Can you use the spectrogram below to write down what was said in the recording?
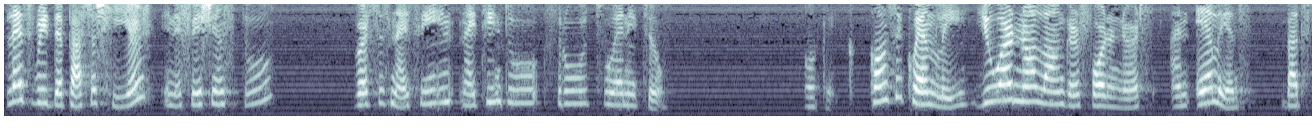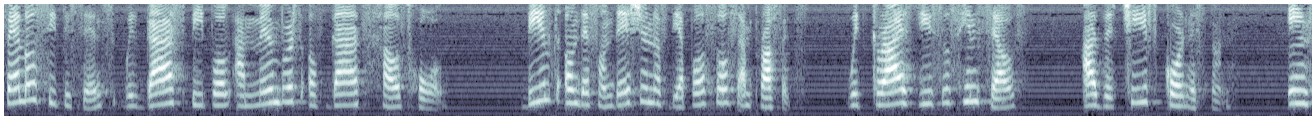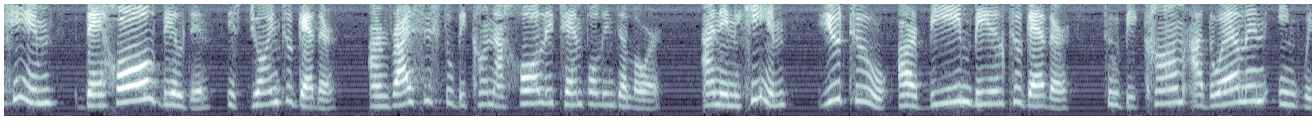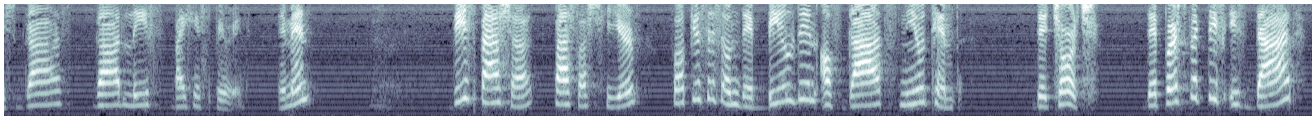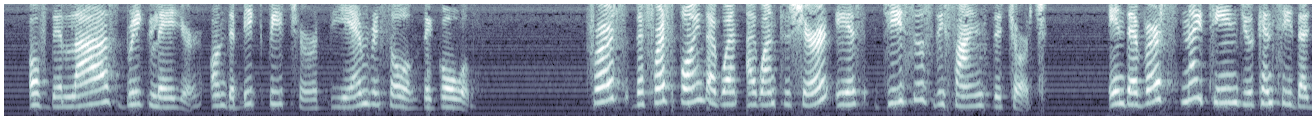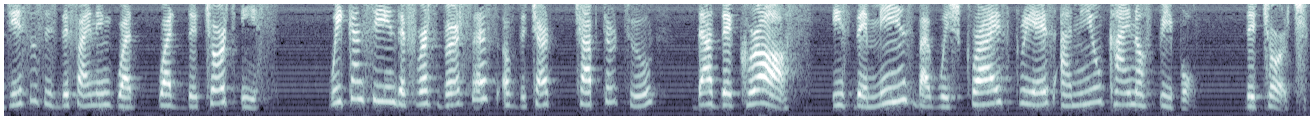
Let's read the passage here in Ephesians 2, verses 19, 19 to, through 22. Okay. Consequently, you are no longer foreigners and aliens, but fellow citizens with God's people and members of God's household, built on the foundation of the apostles and prophets, with Christ Jesus himself as the chief cornerstone. In him, the whole building is joined together and rises to become a holy temple in the Lord. And in him, you too are being built together to become a dwelling in which God, God lives by his Spirit. Amen? This passage, passage here focuses on the building of God's new temple, the church. The perspective is that of the last bricklayer on the big picture, the end result, the goal. First, the first point I want, I want to share is Jesus defines the church. In the verse 19, you can see that Jesus is defining what, what the church is. We can see in the first verses of the char- chapter 2 that the cross is the means by which Christ creates a new kind of people, the church.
